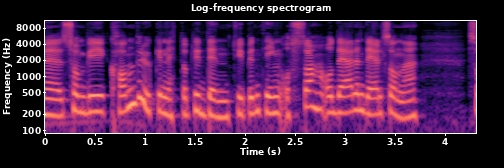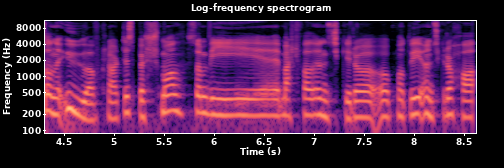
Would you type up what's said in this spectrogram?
eh, som vi kan bruke nettopp til den typen ting også. Og det er en del sånne sånne uavklarte spørsmål som vi i hvert fall ønsker å, og vi ønsker å ha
